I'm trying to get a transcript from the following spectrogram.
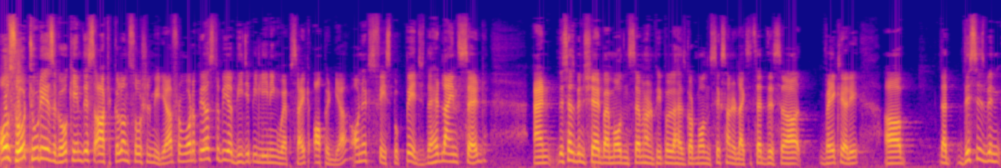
Also, two days ago came this article on social media from what appears to be a BJP leaning website, Op India, on its Facebook page. The headline said, and this has been shared by more than 700 people, has got more than 600 likes. It said this uh, very clearly uh, that this has been,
